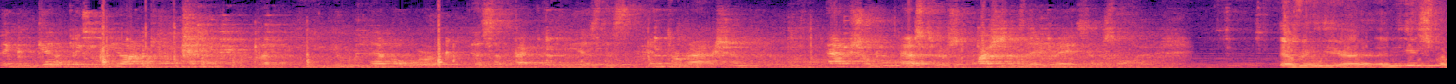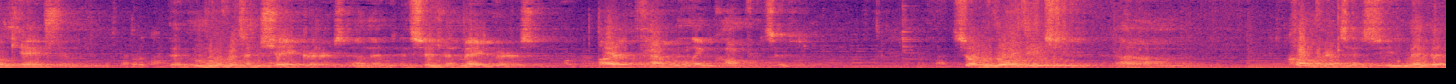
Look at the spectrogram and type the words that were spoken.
They could get a big PR campaign, but it would never work as effectively as this interaction with actual investors, questions they raise, and so on. Every year, in each location, the movers and shakers and the decision makers are at Capital Link conferences. So with all these um, conferences, he made a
